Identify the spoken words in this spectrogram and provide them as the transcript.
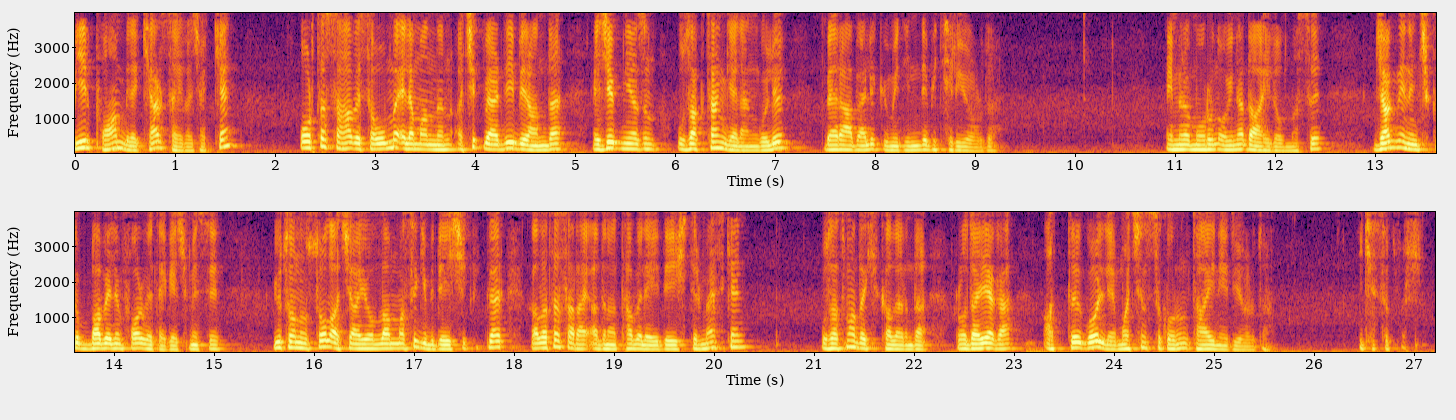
1 puan bile kar sayılacakken orta saha ve savunma elemanlarının açık verdiği bir anda Recep Niyaz'ın uzaktan gelen golü beraberlik ümidini de bitiriyordu. Emre Mor'un oyuna dahil olması, Cagne'nin çıkıp Babel'in forvete geçmesi, Yuto'nun sol açığa yollanması gibi değişiklikler Galatasaray adına tabelayı değiştirmezken uzatma dakikalarında Rodayaga attığı golle maçın skorunu tayin ediyordu. 2-0.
